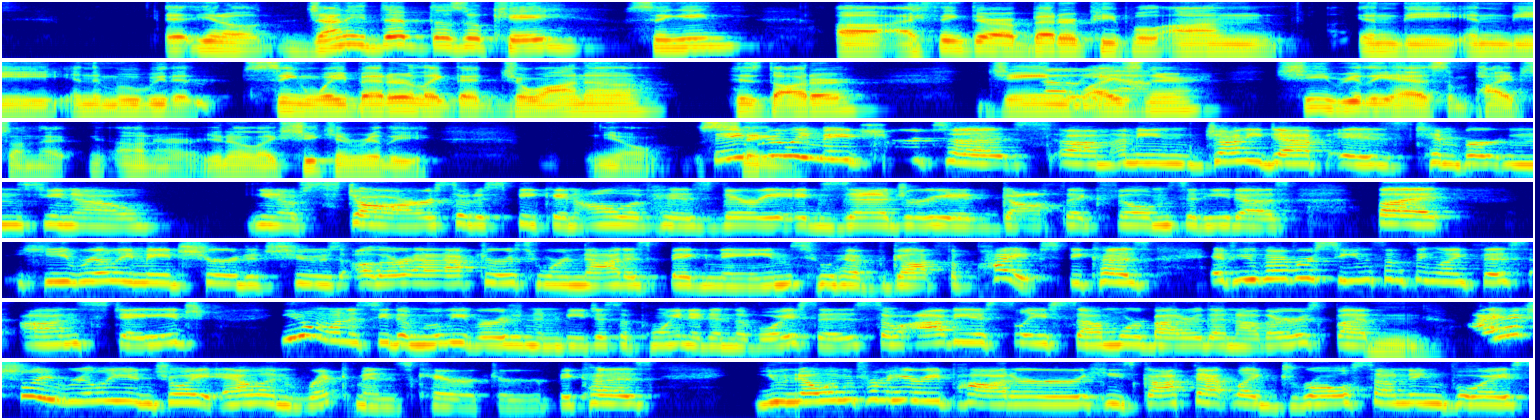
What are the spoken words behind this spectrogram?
it, you know Johnny Depp does okay singing. Uh, I think there are better people on in the in the in the movie that sing way better, like that Joanna, his daughter, Jayne Oh, yeah. Wisener. She really has some pipes on that on her. You know, like she can really, you know, They sing. really made sure to. Um, I mean, Johnny Depp is Tim Burton's, you know, you know, star, so to speak, in all of his very exaggerated gothic films that he does. But he really made sure to choose other actors who are not as big names who have got the pipes. Because if you've ever seen something like this on stage, you don't want to see the movie version and be disappointed in the voices. So obviously, some were better than others, but Hmm. I actually really enjoy Alan Rickman's character because you know him from Harry Potter. He's got that like droll sounding voice,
